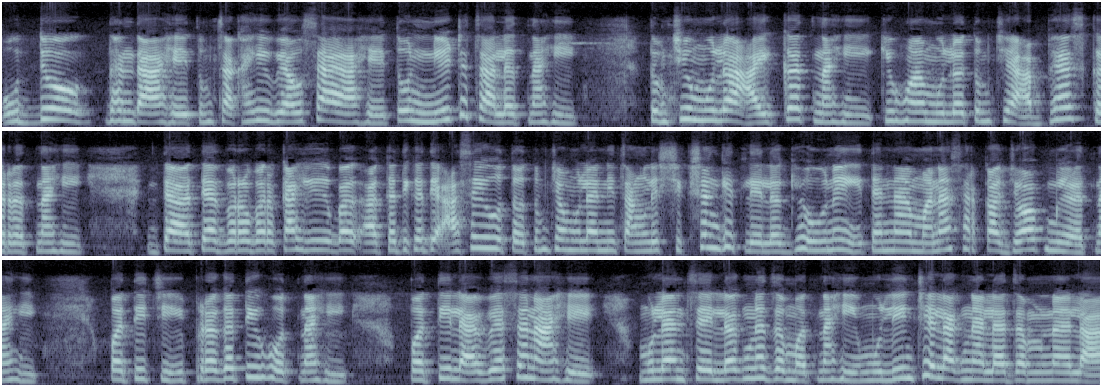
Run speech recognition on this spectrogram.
उद्योगधंदा आहे तुमचा काही व्यवसाय आहे तो नीट चालत नाही तुमची मुलं ऐकत नाही किंवा मुलं तुमची अभ्यास करत नाही त्या त्याचबरोबर काही ब कधी कधी असंही होतं तुमच्या मुलांनी चांगले शिक्षण घेतलेलं घेऊनही त्यांना मनासारखा जॉब मिळत नाही पतीची प्रगती होत नाही. पतीला व्यसन आहे. मुलांचे लग्न जमत नाही. मुलींचे लग्नाला जमण्याला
